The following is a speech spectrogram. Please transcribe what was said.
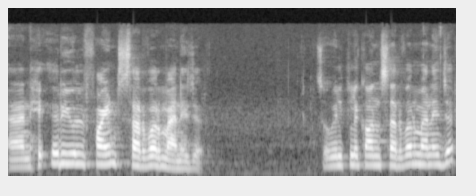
And here you will find server manager. So we'll click on server manager.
